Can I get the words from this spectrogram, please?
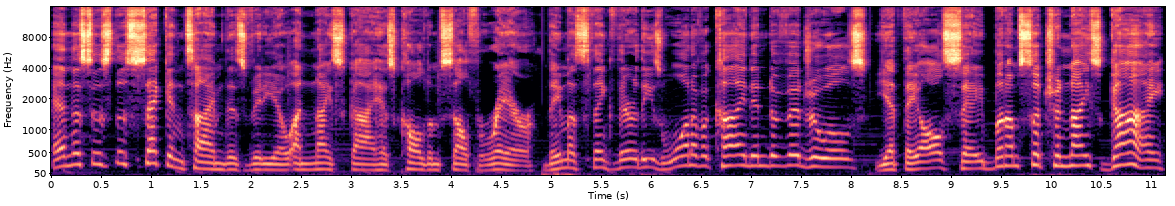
And this is the second time this video a nice guy has called himself rare. They must think they're these one-of-a-kind individuals. Yet they all say, but I'm such a nice guy.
